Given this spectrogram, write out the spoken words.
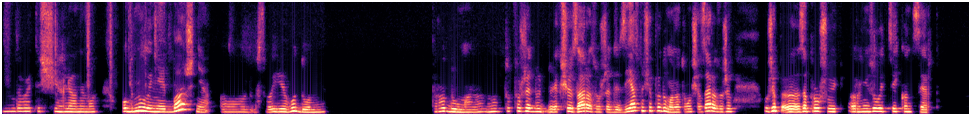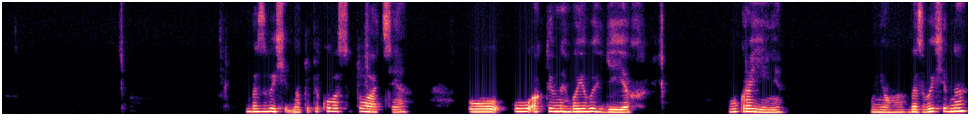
Ну, давайте ще глянемо. Обнулення і башня в своєму домі. Продумано. Ну, тут уже, ну, якщо зараз уже, ясно, що продумано, тому що зараз уже, уже е, запрошують, організують цей концерт. Безвихідна, тупікова ситуація у, у активних бойових діях в Україні. У нього безвихідна,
